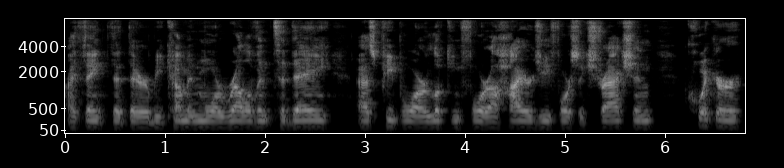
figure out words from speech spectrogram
I think that they're becoming more relevant today as people are looking for a higher G-force extraction, quicker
